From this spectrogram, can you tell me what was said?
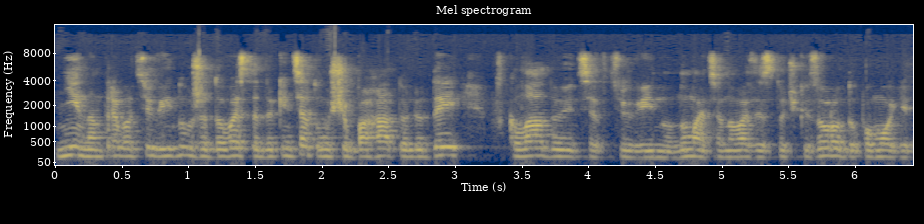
Ні, нам треба цю війну вже довести до кінця, тому що багато людей вкладаються в цю війну. Ну мається на увазі з точки зору допомоги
